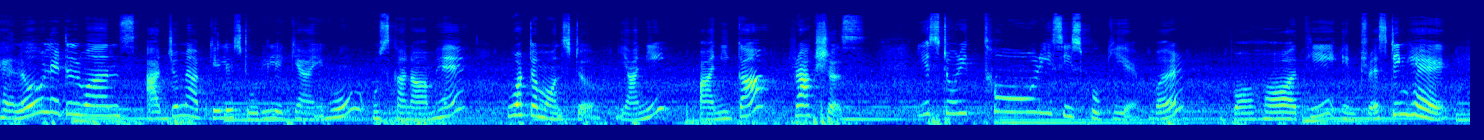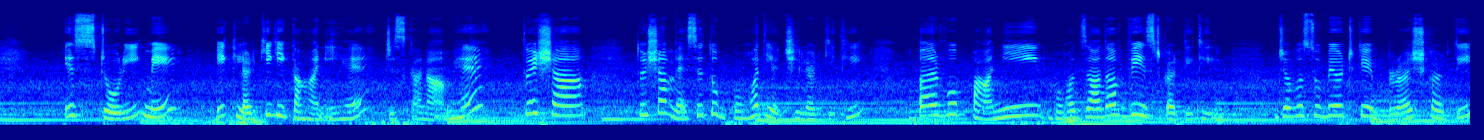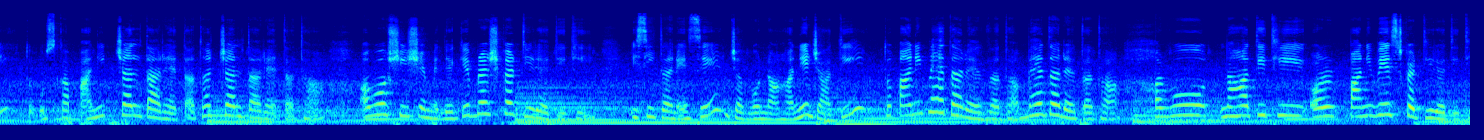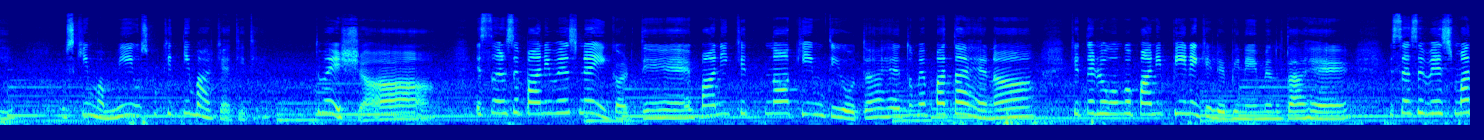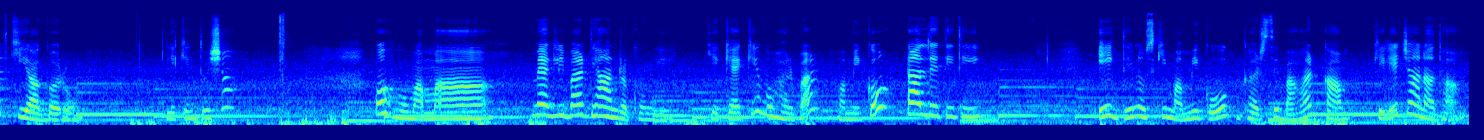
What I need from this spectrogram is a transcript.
Hello little ones आज जो मैं आपके लिए स्टोरी लेके आई हूँ, उसका नाम है वाटर मॉन्स्टर यानी पानी का राक्षस। ये स्टोरी थोड़ी सी स्पूकी है, पर बहुत ही इंटरेस्टिंग है। इस स्टोरी में एक लड़की की कहानी है, जिसका नाम है त्विशा त्विशा वैसे तो बहुत ही अच्छी लड़की थी, पर वो पानी बहुत ज़्यादा वेस्ट करती थी। जब वो सुबह उठ के ब्रश करती तो उसका पानी चलता रहता था, चलता रहता था। और वो शीशे में देख के ब्रश करती रहती थी। इसी तरह से जब वो नहाने जाती तो पानी बहता रहता था, बहता रहता था। और वो नहाती थी और पानी वेस्ट करती रहती थी। उसकी मम्मी उसको कितनी बार कहती थी तो ऐशा इस तरह से पानी वेस्ट नहीं करते हैं। पानी कितना कीमती होता है, तुम्हें पता है ना? कितने लोगों को पानी पीने के लिए भी नहीं मिलता है। इस तरह से वेस्ट मत किया करो। लेकिन तुषा ओहो मामा, मैं अगली बार ध्यान रखूँगी। ये कह के वो हर बार मम्मी को टाल देती थी। एक दिन उसकी मम्मी को घर से बाहर काम के लिए जाना था।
